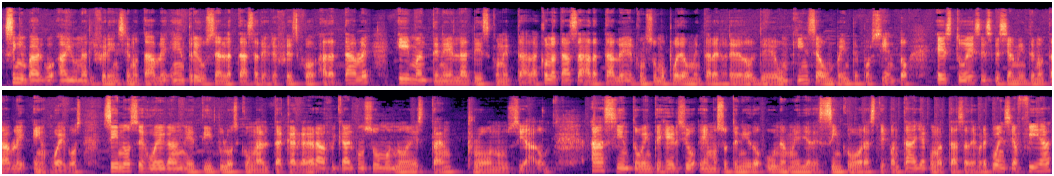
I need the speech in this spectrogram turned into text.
Sin embargo, hay una diferencia notable entre usar la tasa de refresco adaptable y mantenerla desconectada. Con la tasa adaptable el consumo puede aumentar alrededor de un 15 a un 20%. Esto es especialmente notable en juegos. Si no se juegan eh, títulos con alta carga gráfica, el consumo no es tan pronunciado. A 120 Hz hemos obtenido una media de 5 horas de pantalla con la tasa de frecuencia fija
